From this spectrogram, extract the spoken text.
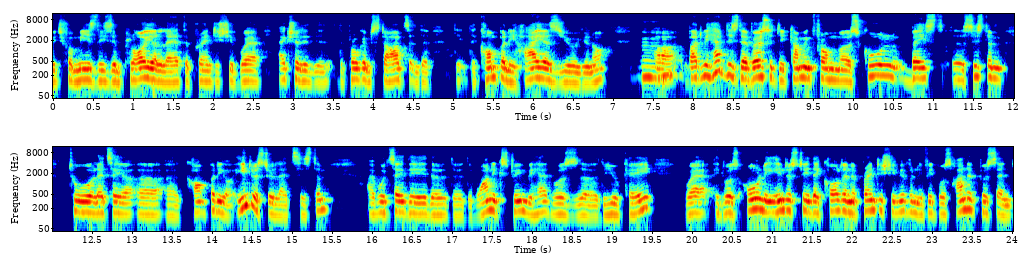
which for me is this employer-led apprenticeship where actually the, the program starts and the, the, the company hires you, you know. Mm -hmm. uh, but we have this diversity coming from a school-based uh, system to, let's say, a, a company or industry-led system. I would say the, the, the, the, one extreme we had was uh, the UK, where it was only industry. They called an apprenticeship, even if it was 100%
